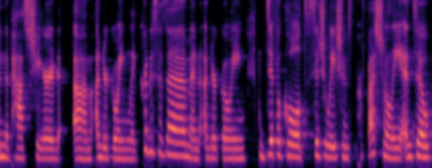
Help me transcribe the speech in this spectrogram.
in the past shared um, undergoing like criticism and undergoing difficult situations professionally. And so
